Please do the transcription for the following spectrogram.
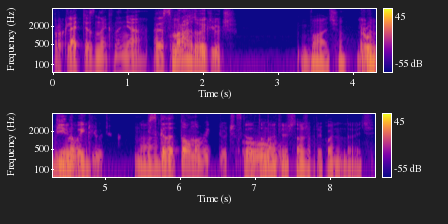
прокляття зникнення. Е, смарагдовий ключ. Бачу. Рубіновий ключ. Да. І скелетоновий ключ. Скелетоновий У, ключ теж прикольно, до речі.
